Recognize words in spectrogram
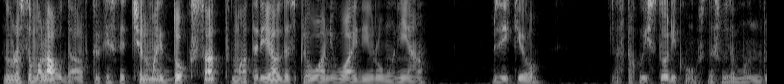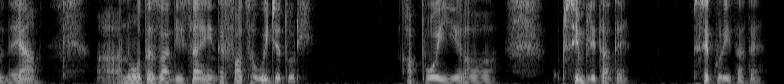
nu vreau să mă laud, dar cred că este cel mai doxat material despre One UI din România, zic eu. Asta cu istoricul, sunt destul de mândru de ea. Uh, noutăți la design, interfață widgeturi, apoi simplitate, securitate,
